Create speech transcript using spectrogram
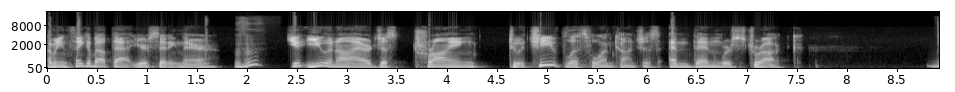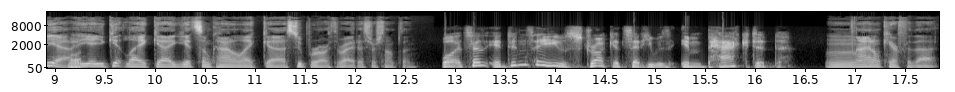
I mean, think about that. You're sitting there. Mhm. You you and I are just trying to achieve blissful unconscious, and then we're struck. Yeah, Well- yeah. You get like uh, you get some kind of like uh, super arthritis or something. Well, it says it didn't say he was struck. It said he was impacted. Mm, I don't care for that.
